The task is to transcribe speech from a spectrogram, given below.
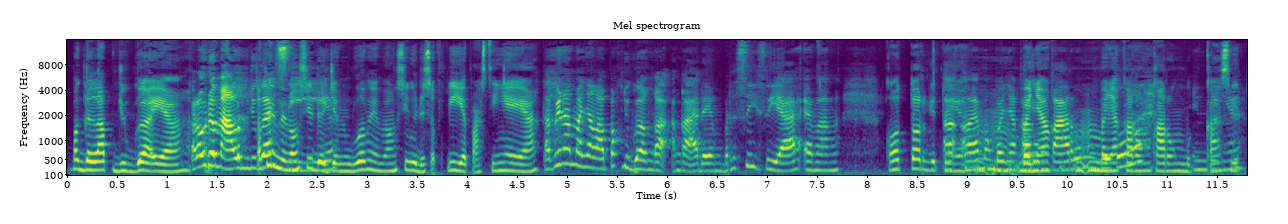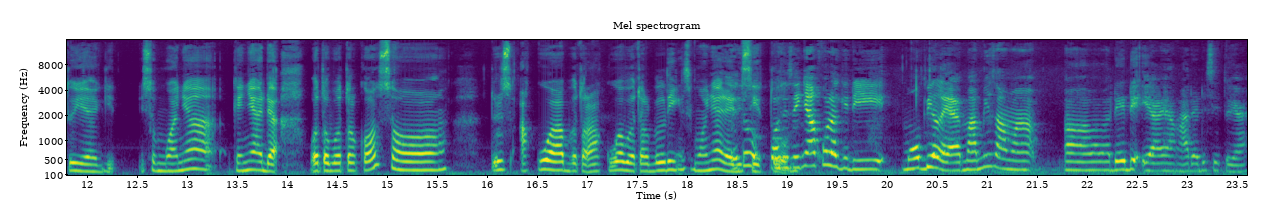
gelap juga ya. karena udah malam juga Tapi sih memang sih udah jam 2 memang sih udah sepi ya pastinya ya. tapi namanya lapak juga nggak nggak ada yang bersih sih ya emang Kotor gitu ya. Ah, ah, emang banyak banyak karung-karung banyak gitu lah karung-karung bekas intinya. itu ya gitu. Semuanya kayaknya ada botol-botol kosong. Terus aqua, botol aqua, botol beling semuanya ada di itu situ. posisinya aku lagi di mobil ya mami sama eh, dede ya yang ada di situ ya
